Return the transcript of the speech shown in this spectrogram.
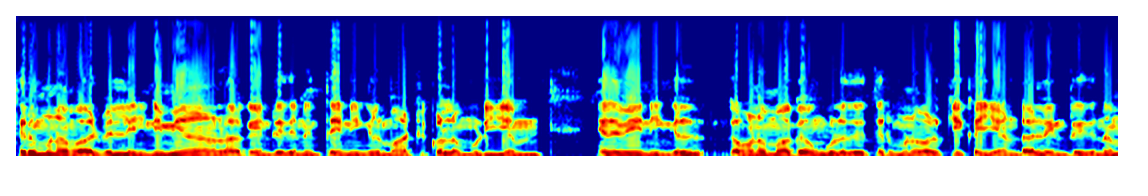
திருமண வாழ்வில் இனிமையான நாளாக இன்றைய தினத்தை நீங்கள் மாற்றிக்கொள்ள முடியும். எனவே நீங்கள் கவனமாக உங்களது திருமண வாழ்க்கை கையாண்டால் இன்றைய தினம்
